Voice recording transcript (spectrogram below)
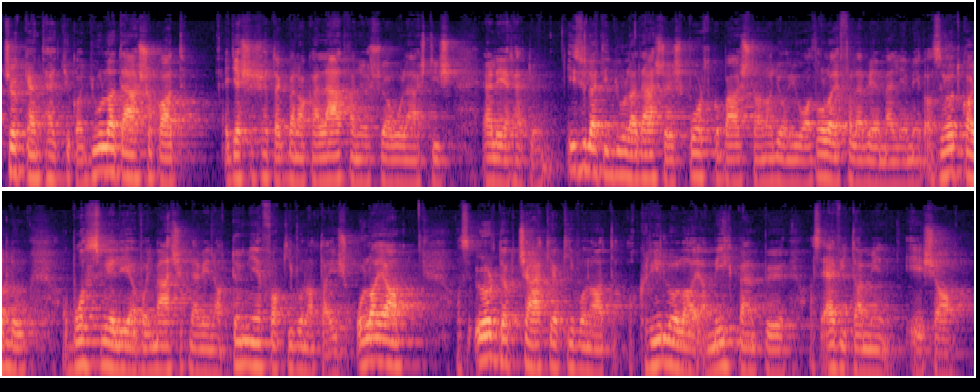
csökkenthetjük a gyulladásokat, egyes esetekben akár látványos javulást is elérhetünk. Izületi gyulladásra és sportkopásra nagyon jó az olajfalevél mellé még a zöldkagyló, a boszvélia vagy másik nevén a tömjénfa kivonata és olaja az ördögcsákja kivonat, a krillolaj, a méhpempő, az E-vitamin és a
